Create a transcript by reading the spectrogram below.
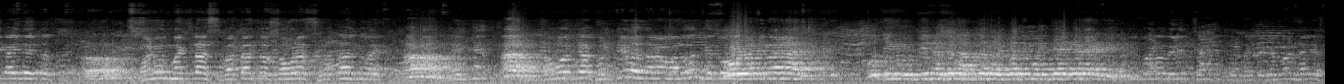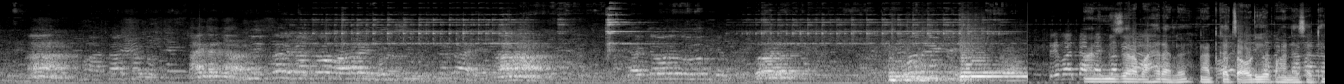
काही देतच नाही. म्हणून म्हटलं स्वतःचा सोहळा स्वतः समोरच्या खुर्चीवर जरा वाळवून घेतो. आणि मला वेळीच सांगितलं नाही तर गडबड झाली असती. मग आता असं होतं. निसर्गाचं वारा आहे, थोडीशी उष्णता आहे. त्याच्यावरच अवलंबून आणि मी जरा बाहेर आलोय. नाटकाचा ऑडिओ पाहण्यासाठी.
